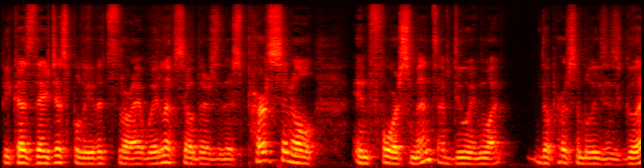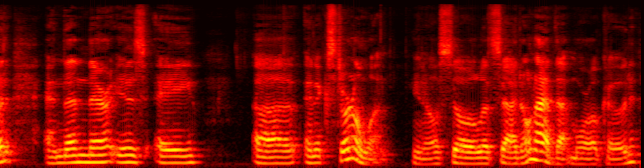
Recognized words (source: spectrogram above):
because they just believe it's the right way to live. So there's this personal enforcement of doing what the person believes is good, and then there is a uh, an external one you know, so let's say I don't have that moral code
